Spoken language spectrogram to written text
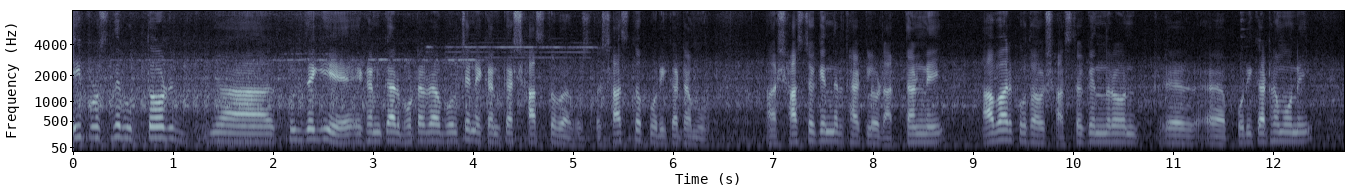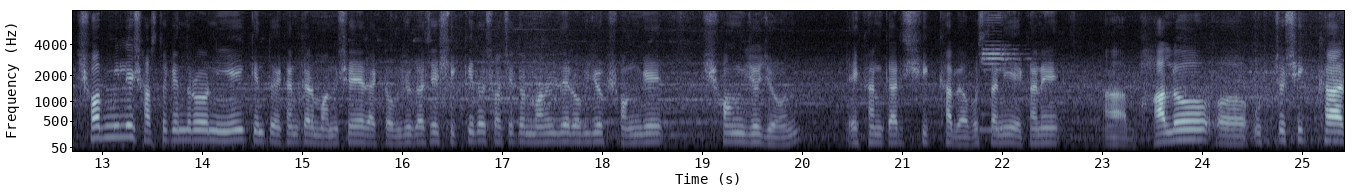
এই প্রশ্নের উত্তর খুঁজতে গিয়ে এখানকার ভোটাররা বলছেন, এখানকার স্বাস্থ্য ব্যবস্থা, স্বাস্থ্য পরিকাঠামো স্বাস্থ্যকেন্দ্রে থাকলেও ডাক্তার নেই। আবার কোথাও স্বাস্থ্যকেন্দ্র এর, পরিকাঠামো নেই। সব মিলিয়ে স্বাস্থ্যকেন্দ্র নিয়েই কিন্তু এখানকার মানুষের একটা অভিযোগ আছে। শিক্ষিত সচেতন মানুষদের অভিযোগ সঙ্গে সংযোজন এখানকার শিক্ষা ব্যবস্থা নিয়ে এখানে ভালো উচ্চশিক্ষার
